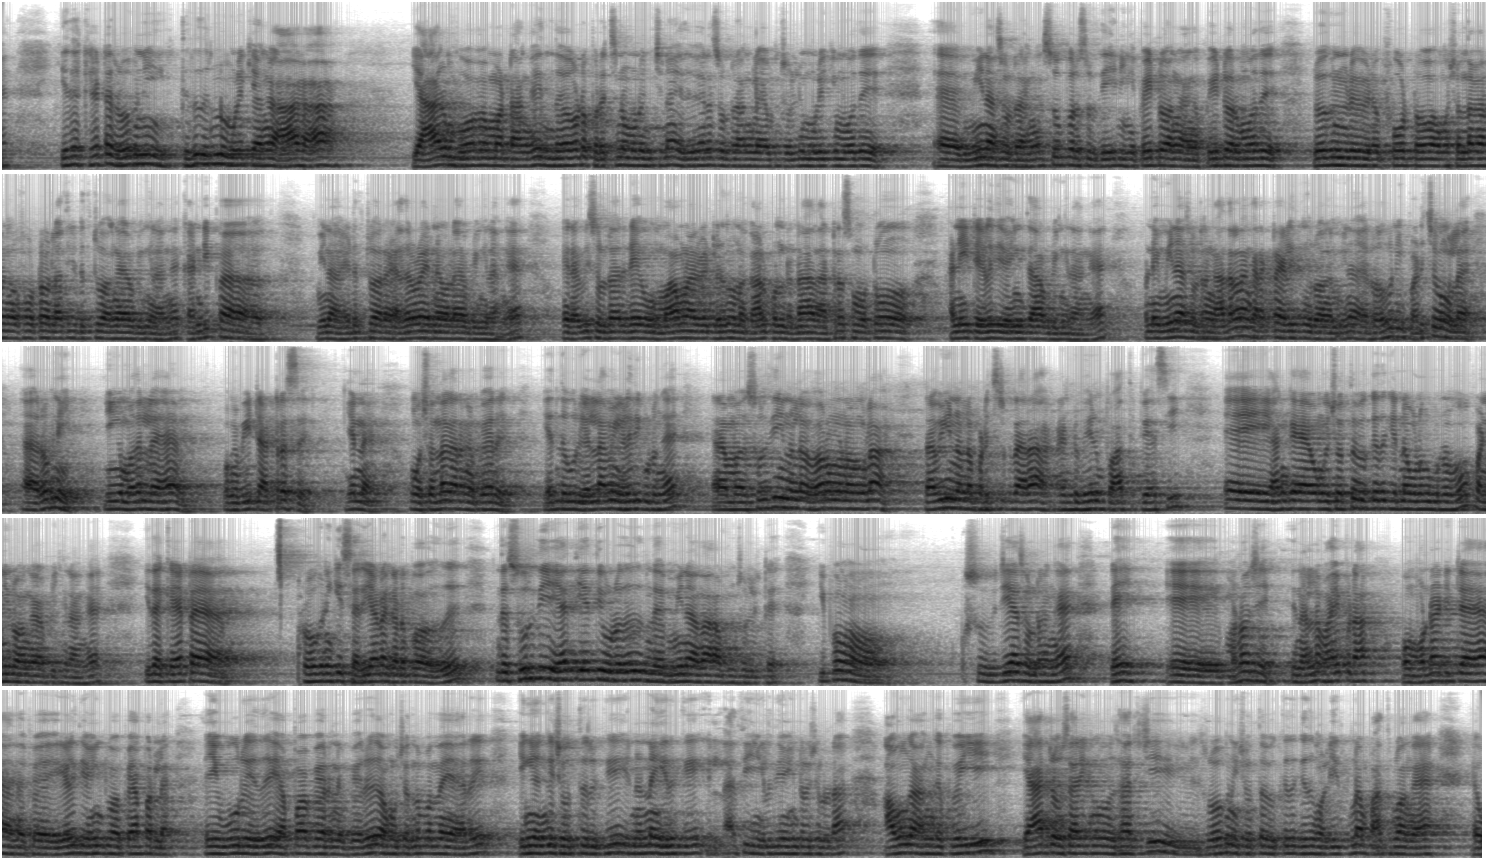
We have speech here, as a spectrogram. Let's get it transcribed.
இதை கேட்ட ரோகிணி திருதிருன்னு முழிக்காங்க ஆகா யாரும் போக மாட்டாங்க. இதோட பிரச்சனை முடிஞ்சுன்னா இது வேற சொல்கிறாங்களே அப்படின்னு சொல்லி முழிக்கும் போது மீனா சொல்கிறாங்க சூப்பர் ஸ்ருதி நீங்கள் போயிட்டு வாங்க. அங்கே போயிட்டு வரும்போது ரோகிணியோட வீட ஃபோட்டோ அவங்க சொந்தக்காரங்க ஃபோட்டோ எல்லாத்தையும் எடுத்துகிட்டு வாங்க அப்படிங்கிறாங்க. கண்டிப்பாக மீனா எடுத்துகிட்டு வரேன். அதோட என்ன விலை அப்படிங்கிறாங்க. ரவி சொல்கிறாரு டே உன் மாமனார் வீட்டிலேருந்து உனக்கு கால் பண்ணுறேன்டா அந்த அட்ரஸ் மட்டும் அண்ணிட்டு எழுதி வாங்கித்தா அப்படிங்கிறாங்க. உடனே மீனா சொல்கிறாங்க அதெல்லாம் கரெக்டாக எழுதி தருவாங்க மீனா ரோகிணி படித்தவங்கள ரோகிணி நீங்கள் முதல்ல உங்கள் வீட்டு அட்ரஸ்ஸு என்ன? உங்கள் சொந்தக்காரங்க பேர் எந்த ஊர் எல்லாமே எழுதி கொடுங்க. நம்ம ஸ்ருதியும் நல்லா விவரம் பண்ணவங்களா? ரவியும் நல்லா படிச்சிருக்கிறாரா? ரெண்டு பேரும் பார்த்து பேசி அங்கே உங்கள் சொத்தை விற்கிறதுக்கு என்ன ஒழுங்கு பண்ணணுமோ பண்ணிடுவாங்க அப்படிங்கிறாங்க. இதை கேட்ட ரோகிணிக்கு சரியான கடுப்பாகுது. இந்த சுருதியை ஏற்றி ஏற்றி விடுறது இந்த மீனா தான் அப்படின்னு சொல்லிட்டு. இப்போ சு விஜயா சொல்கிறாங்க டேய் ஏ மனோஜ் இது நல்ல வாய்ப்புடா. உன் பொண்டாட்டிகிட்ட அந்த எழுதி வாங்கிட்டு வா பேப்பரில் ஊர் எது? அப்பா பேர் என்ன பேர்? அவங்க சொந்த பந்தம் யார்? இங்கே எங்கே சொத்து இருக்குது என்னென்ன இருக்குது எல்லாத்தையும் எழுதி வாங்கிட்டு சொல்லடா சொல்லுடா. அவங்க அங்கே போய் யார்கிட்ட விசாரிக்கணும் விசாரித்து ரோகிணி சொத்தை விற்கிறதுக்கு எதுவும் வழி இருக்குன்னா பார்த்துருவாங்க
